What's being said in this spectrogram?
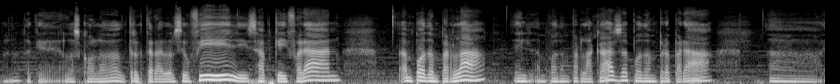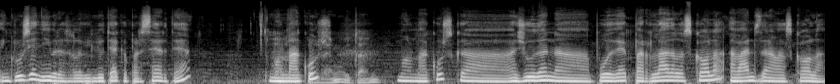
bueno, de que l'escola el tractarà bé el seu fill i sap què hi faran en poden parlar, ells en poden parlar a casa, poden preparar, uh, inclús hi ha llibres a la biblioteca, per cert, eh? Molt macos, molt macos que ajuden a poder parlar de l'escola abans d'anar a l'escola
